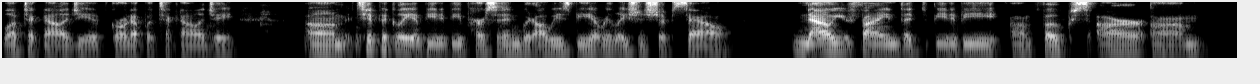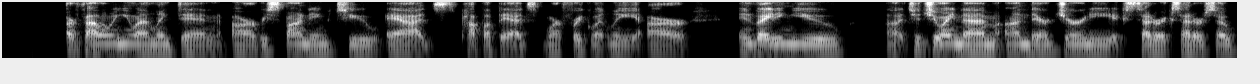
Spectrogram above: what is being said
love technology have grown up with technology um, typically, a B2B person would always be a relationship sale. Now you find that B2B um, folks are um, are following you on LinkedIn, are responding to ads, pop up ads more frequently, are inviting you uh, to join them on their journey, et cetera, et cetera. So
